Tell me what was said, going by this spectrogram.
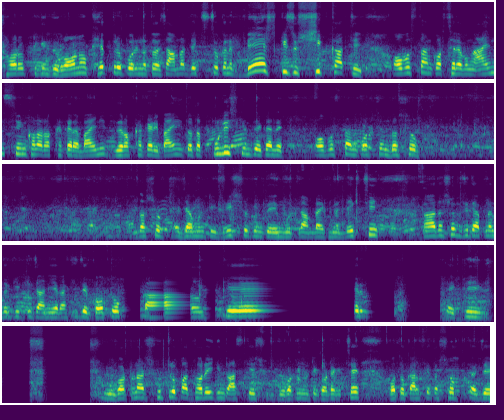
সড়কটি কিন্তু রণক্ষেত্রে পরিণত হয়েছে। আমরা দেখছি ওখানে বেশ কিছু শিক্ষার্থী অবস্থান করছেন এবং আইন শৃঙ্খলা রক্ষাকারী বাহিনী রক্ষাকারী বাহিনী তথা পুলিশ কিন্তু এখানে অবস্থান করছেন। দর্শক দর্শক, যেমনটি দৃশ্য কিন্তু এই মুহূর্তে আমরা এখানে দেখছি। দর্শক, যদি আপনাদেরকে একটু জানিয়ে রাখি যে গতকালকে একটি ঘটনার সূত্রপাত ধরেই কিন্তু আজকে এই ঘটনাটি ঘটেছে। গতকালকে দর্শক যে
